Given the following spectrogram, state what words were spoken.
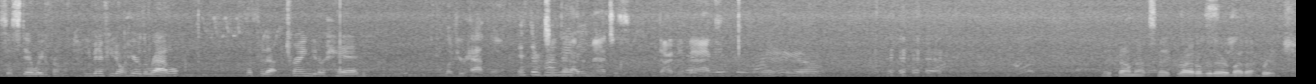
So stay away from it. Even if you don't hear the rattle, look for that triangular head. I love your hat though. If they're Check hungry, that out. they It matches. Diamondback. There you go. They found that snake right over there by that bridge.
